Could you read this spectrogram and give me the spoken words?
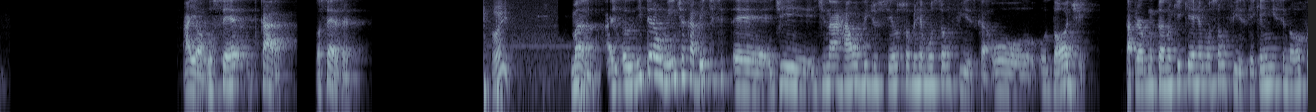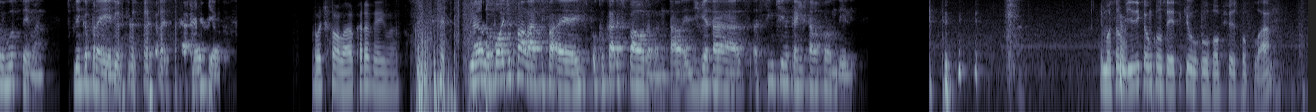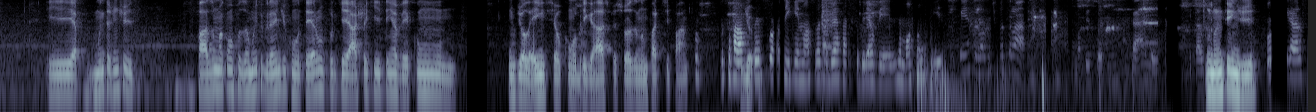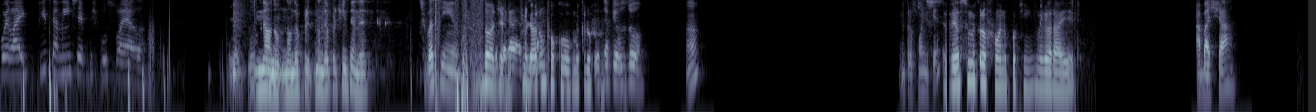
Aí, ó, o César. Cara, o César. Oi? Mano, eu literalmente acabei de, é, de, de narrar um vídeo seu sobre remoção física. O, o Dodge tá perguntando o que, que é remoção física e quem me ensinou foi você, mano. Explica para ele. Vou te falar, o cara veio, mano. Não, não pode falar se fa... é, o que o cara spawna, mano. Tá, ele devia estar tá sentindo que a gente tava falando dele. Emoção física é um conceito que o, o Hope fez popular. E é, muita gente faz uma confusão muito grande com o termo porque acha que tem a ver com com violência ou com obrigar as pessoas a não participar. Você fala de... uma pessoa assim que nossa liberdade poderia ver remoção física, pensa logo, tipo, sei lá, uma pessoa que em casa. Eu não entendi. A galera foi lá e fisicamente expulsou ela. Não, não, não deu pra, não deu pra te entender. Tipo assim. Dodge, melhora um pouco o microfone. Esse é o que usou? Hã? Microfone o quê? Vê o seu microfone um pouquinho, melhorar ele. Abaixar?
